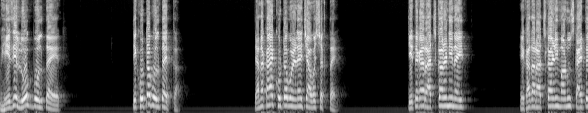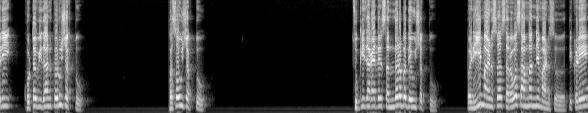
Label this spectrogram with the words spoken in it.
हे जे लोक बोलतायत ते खोटं बोलतायत का? त्यांना काय खोटं बोलण्याची आवश्यकता आहे? ते तर काय राजकारणी नाहीत. एखादा राजकारणी माणूस काहीतरी खोटं विधान करू शकतो फसवू शकतो चुकीचा काहीतरी संदर्भ देऊ शकतो. पण ही माणसं सर्वसामान्य माणसं तिकडे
